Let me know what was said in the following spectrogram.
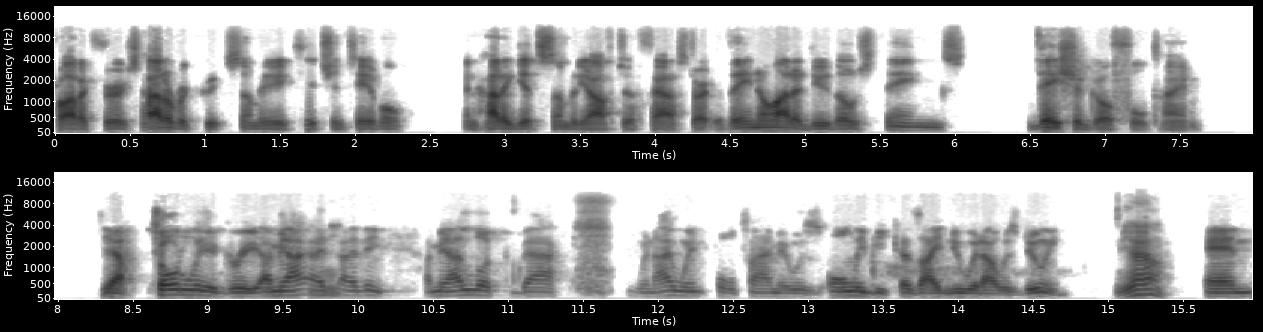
product works, how to recruit somebody to a kitchen table, and how to get somebody off to a fast start. If they know how to do those things, they should go full time. Yeah, totally agree. I mean, I, I, mm-hmm. I think, I mean, I look back when I went full time, it was only because I knew what I was doing. Yeah. And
